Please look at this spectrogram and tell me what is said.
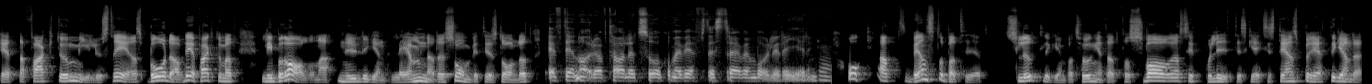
Detta faktum illustreras både av det faktum att Liberalerna nyligen lämnade zombietillståndet Efter januariavtalet så kommer vi eftersträva en borgerlig regering. och att Vänsterpartiet slutligen var tvunget att försvara sitt politiska existensberättigande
